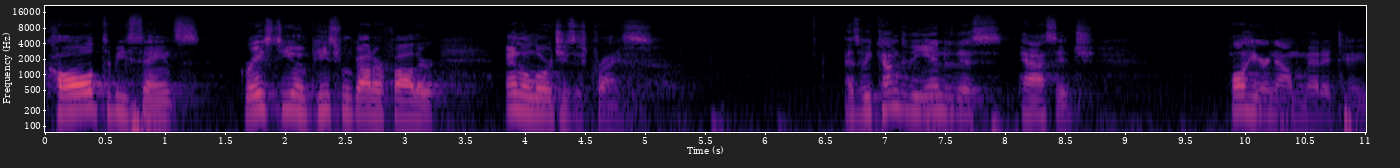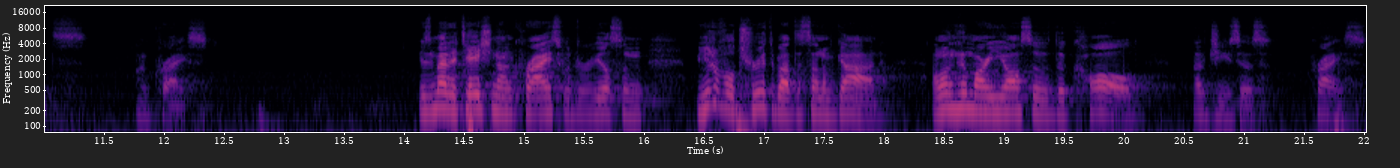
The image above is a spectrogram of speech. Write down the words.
called to be saints, grace to you and peace from God our Father and the Lord Jesus Christ. As we come to the end of this passage, Paul here now meditates on Christ. His meditation on Christ would reveal some beautiful truth about the Son of God, among whom are you also the called of Jesus Christ.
